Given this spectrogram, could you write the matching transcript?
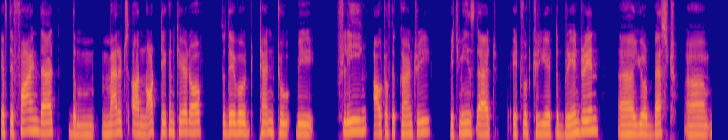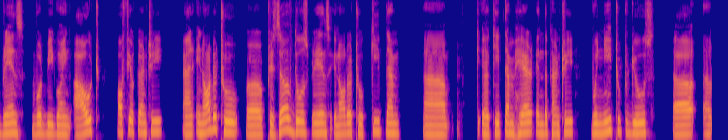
if they find that the merits are not taken care of so they would tend to be fleeing out of the country which means that it would create the brain drain. Uh, your best uh, brains would be going out of your country. And in order to uh, preserve those brains in order to keep them uh, uh, keep them here in the country we need to produce uh, a,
